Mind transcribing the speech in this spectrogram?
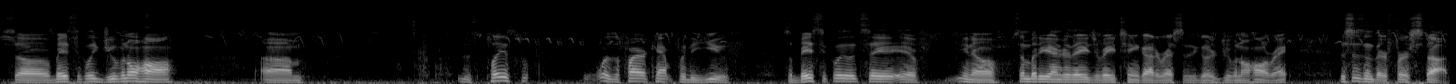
So basically juvenile hall. Um, this place was a fire camp for the youth. So basically let's say if you know somebody under the age of 18 got arrested to go to juvenile hall right? This isn't their first stop.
